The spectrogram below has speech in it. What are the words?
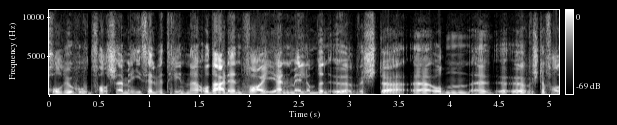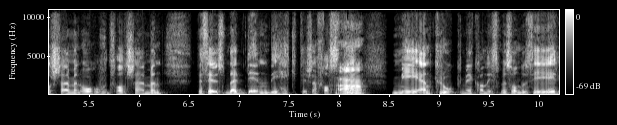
holder jo hovedfallskjermen i selve trinnet. Og da er den vaieren mellom den øverste eh, og den eh, øverste fallskjermen og hovedfallskjermen Det ser ut som det er den de hekter seg fast Ah. med en krokemekanisme, som du sier.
